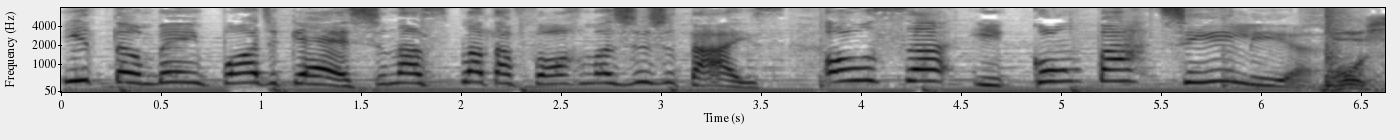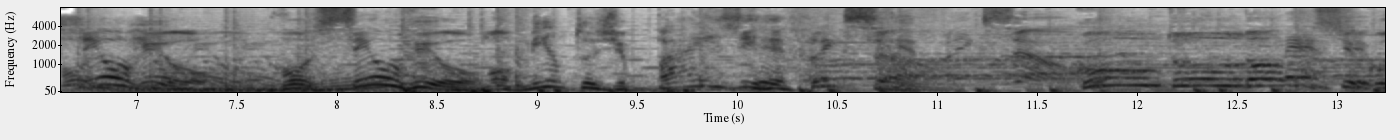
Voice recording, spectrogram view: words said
e também podcast nas plataformas digitais. Ouça e compartilhe. Você ouviu? Você ouviu? Momentos de paz e reflexão. reflexão. Culto Doméstico.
